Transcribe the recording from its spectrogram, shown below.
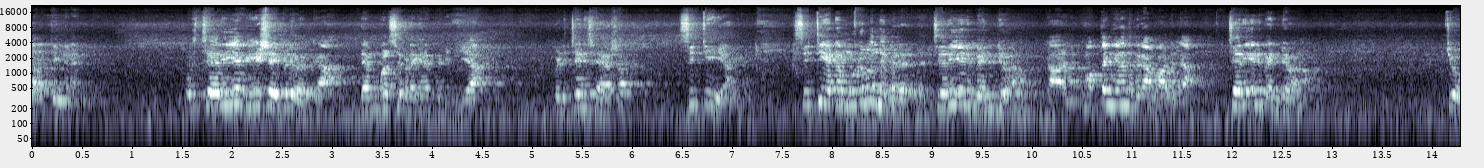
കറക്റ്റ് ഇങ്ങനെ ഒരു ചെറിയ വി ഷേപ്പിൽ വെക്കുക. ഡംബിൾസ് ഇവിടെ ഇങ്ങനെ പിടിക്കുക. പിടിച്ചതിന് ശേഷം സിറ്റ് ചെയ്യുക. സിറ്റ് ചെയ്യേണ്ട മുഴുവൻ നിവരരുത്. ചെറിയൊരു ബെൻഡ് വേണം. കാലിൽ മൊത്തം ഇങ്ങനെ നിവരാൻ പാടില്ല. ചെറിയൊരു ബെൻഡ് വേണം. Two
